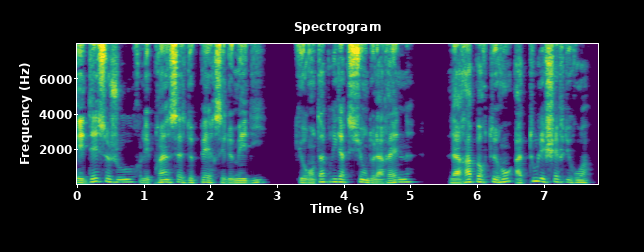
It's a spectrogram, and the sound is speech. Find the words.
Et dès ce jour, les princesses de Perse et de Médie, qui auront appris l'action de la reine, la rapporteront à tous les chefs du roi.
